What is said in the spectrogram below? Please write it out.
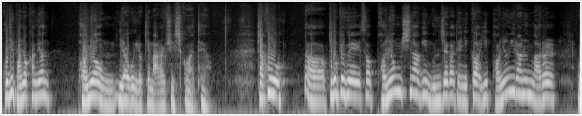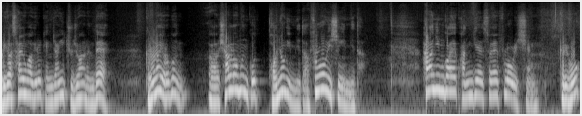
굳이 번역하면 번영이라고 이렇게 말할 수 있을 것 같아요. 자꾸 어, 기독교 교회에서 번영 신학이 문제가 되니까 이 번영이라는 말을 우리가 사용하기를 굉장히 주저하는데 그러나 여러분 어, 샬롬은 곧 번영입니다. flourishing입니다. 하나님과의 관계에서의 flourishing 그리고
